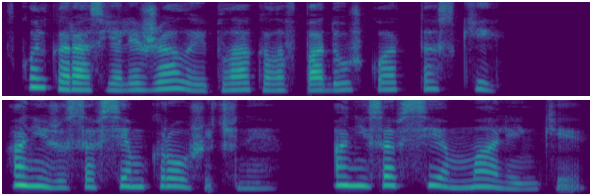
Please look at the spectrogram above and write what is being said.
Сколько раз я лежала и плакала в подушку от тоски. Они же совсем крошечные. Они совсем маленькие,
